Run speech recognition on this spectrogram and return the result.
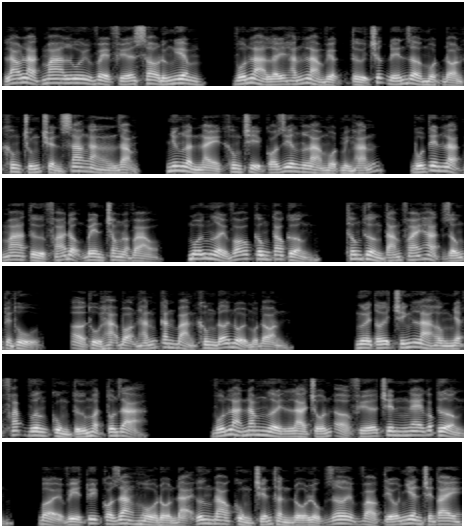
Lão Lạt Ma lui về phía sau đứng nghiêm, vốn là lấy hắn làm việc từ trước đến giờ một đòn không chúng chuyển xa ngàn dặm, nhưng lần này không chỉ có riêng là một mình hắn, bốn tên Lạt Ma từ phá động bên trong lọt vào, mỗi người võ công cao cường, thông thường tám phái hạt giống tuyển thủ, ở thủ hạ bọn hắn căn bản không đỡ nổi một đòn. Người tới chính là Hồng Nhật Pháp Vương cùng tứ mật tôn giả. Vốn là năm người là trốn ở phía trên nghe góc tường, bởi vì tuy có giang hồ đồn đại ương đao cùng chiến thần đồ lục rơi vào tiếu nhiên trên tay,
